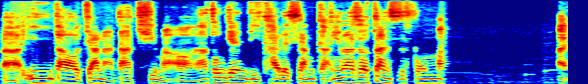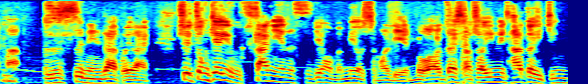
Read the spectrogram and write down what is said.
啊移到加拿大去嘛？哦，然后中间离开了香港，因为那时候暂时封嘛。买嘛，不是四年再回来，所以中间有三年的时间我们没有什么联络。我在想说，因为他都已经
